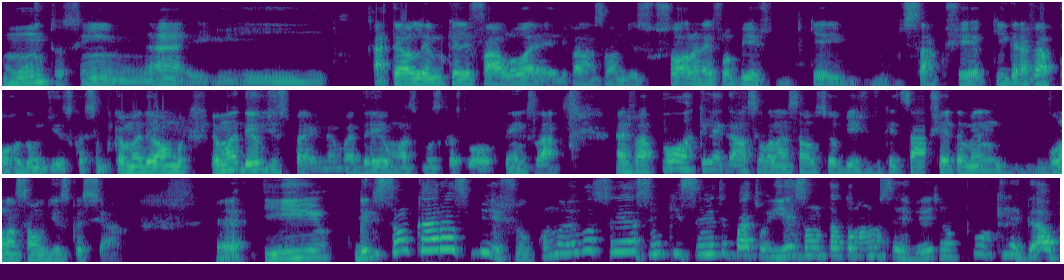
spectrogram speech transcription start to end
muito, assim, né? E, até eu lembro que ele falou, é, ele vai lançar um disco solo, né? Ele falou, bicho, fiquei de saco cheio aqui, gravei a porra de um disco, assim, porque eu mandei uma, eu mandei o disco pra ele, né? mandei umas músicas do All Things lá. Aí ele falou, porra, que legal você vai lançar o seu bicho, fiquei de saco cheio também, vou lançar um disco esse ano. É, e eles são caras, bicho, como é você, assim, que sente e bate. E eles vão estar tá tomando uma cerveja, pô, que legal.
